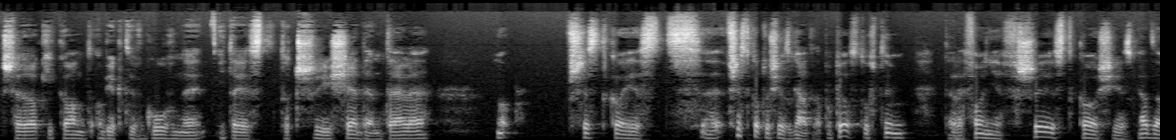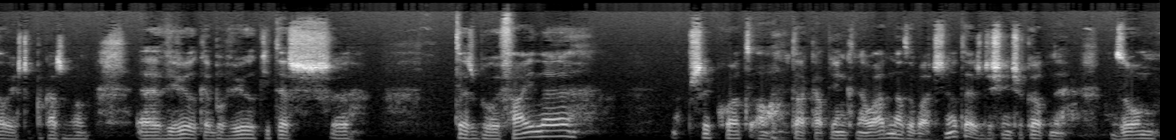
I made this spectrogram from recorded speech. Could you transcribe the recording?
szeroki kąt, obiektyw główny i to jest to 3,7 tele. Wszystko jest, e, wszystko tu się zgadza. Po prostu w tym telefonie wszystko się zgadza. O, jeszcze pokażę Wam e, wiewiórkę, bo wiewiórki też, e, też były fajne. Na przykład, o, taka piękna, ładna, zobaczcie, no też dziesięciokrotny zoom,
